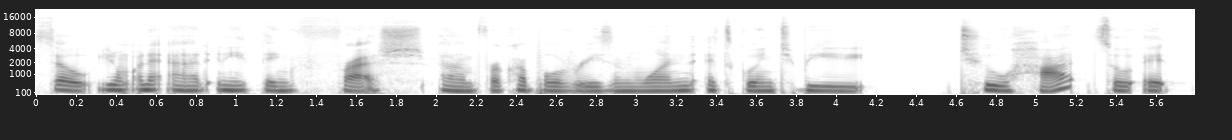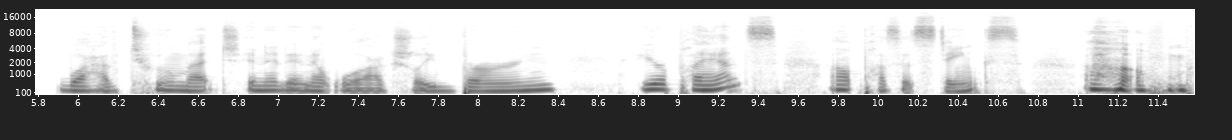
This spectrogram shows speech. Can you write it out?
So you don't want to add anything fresh um, for a couple of reasons. One, it's going to be too hot, so it will have too much in it and it will actually burn your plants. Oh, plus, it stinks. Um,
